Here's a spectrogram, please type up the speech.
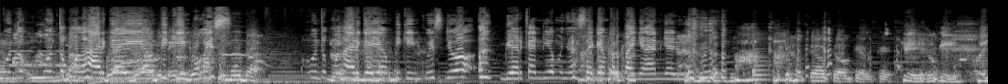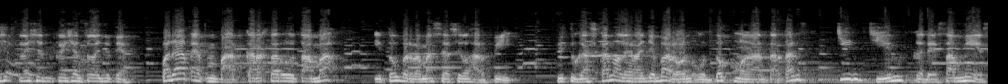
untuk untuk menghargai yang bikin ini masih muda untuk menghargai yang bikin kuis Jo, biarkan dia menyelesaikan pertanyaannya dulu. oke oke oke oke Oke, oke. Question, question, question selanjutnya. Pada FF4, karakter utama itu bernama Cecil Harvey. Ditugaskan oleh Raja Baron untuk mengantarkan cincin ke desa Mist.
